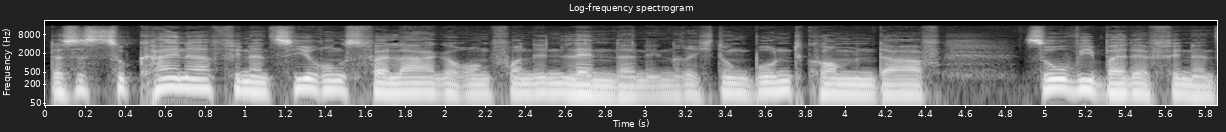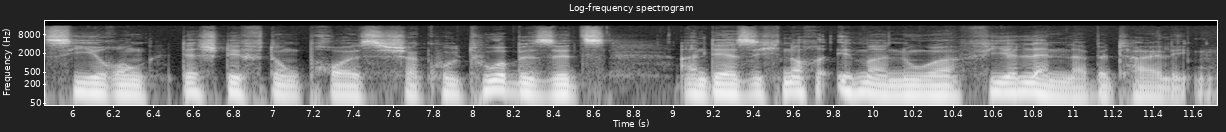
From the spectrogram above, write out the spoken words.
dass es zu keiner Finanzierungsverlagerung von den Ländern in Richtung Bund kommen darf, so wie bei der Finanzierung der Stiftung Preußischer Kulturbesitz, an der sich noch immer nur vier Länder beteiligen.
